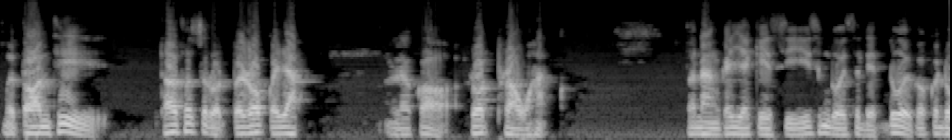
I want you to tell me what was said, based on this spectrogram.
เมื่อตอนที่ท้าวทศรถไปรบกับยักษ์แล้วก็รถเพลาหักตอนนางกายเกษีซึ่งโดยเสด็จด้วยก็กระโด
